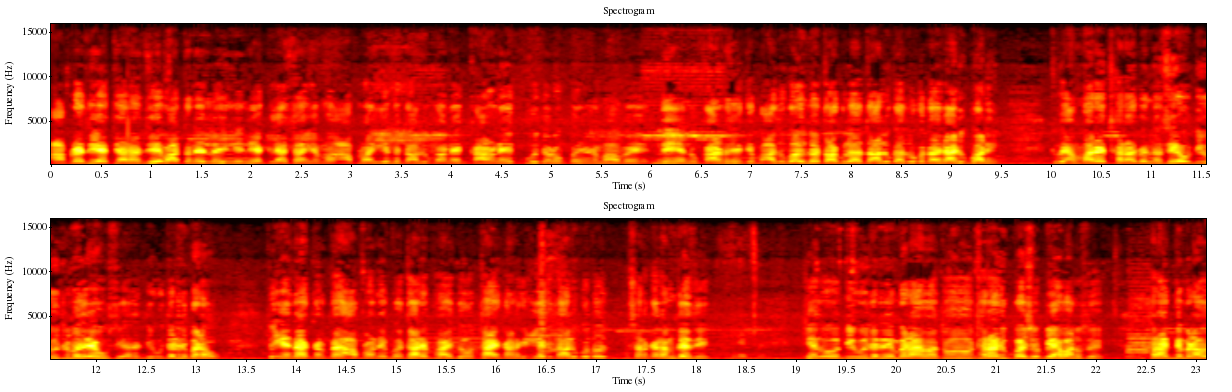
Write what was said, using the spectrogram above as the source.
આપણે જે અત્યારે જે વાતને લઈને નીકળ્યા છે એમાં આપણા એક તાલુકાને કારણે કોઈ દડો પરિણામ આવે નહીં. એનું કારણ છે કે બાજુ બાજુના તાલુકા તાલુકા તો કદાચ રાડ ઉપાડે. કે ભાઈ અમારે થરાદ નથી એવું દિવદ્રમાં જ રહેવું છે અને દિવદર જ બનાવવું તો એના કરતાં આપણને વધારે ફાયદો થાય કારણ કે એક તાલુકો તો સરકાર સમજે છે કે તું નહીં બનાવવા તો થરાદ ઉપર શું બેહવાનું છે. થરાદને બનાવો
